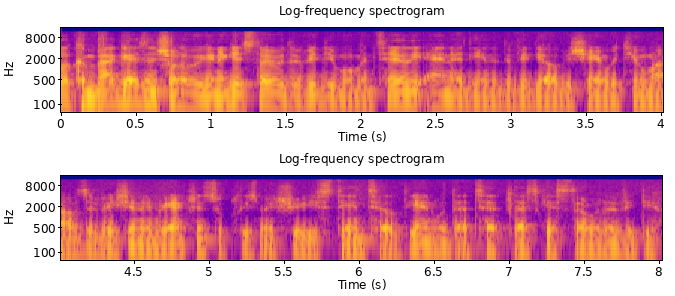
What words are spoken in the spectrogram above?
Welcome back guys, inshallah we're going to get started with the video momentarily and at the end of the video I'll be sharing with you my observation and reaction so please make sure you stay until the end. With that said, let's get started with the video.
